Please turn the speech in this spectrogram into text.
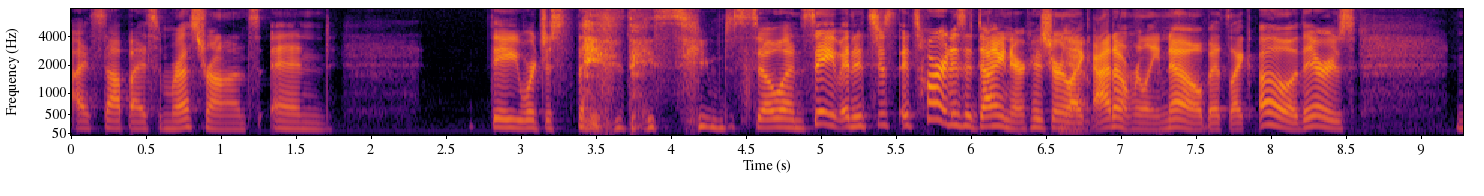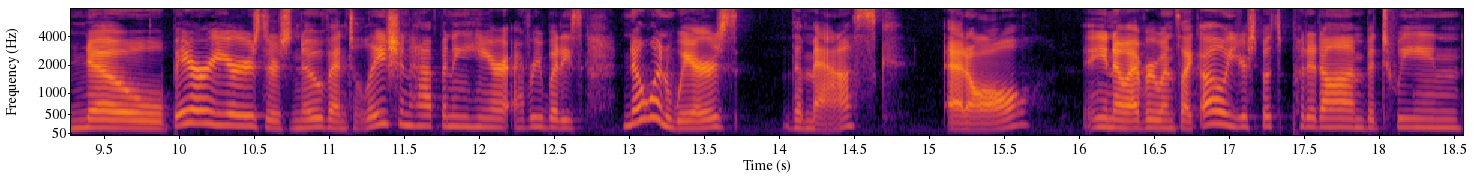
I stopped by some restaurants and they were just they they seemed so unsafe. And it's just it's hard as a diner because you're yeah. like, I don't really know, but it's like, oh, there's no barriers, there's no ventilation happening here. Everybody's no one wears the mask at all. You know, everyone's like, "Oh, you're supposed to put it on between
